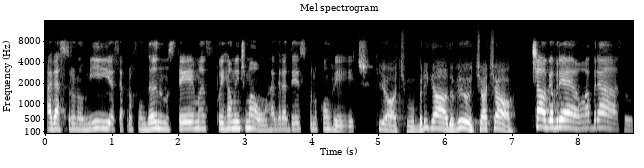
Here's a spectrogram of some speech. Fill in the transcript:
a gastronomia, se aprofundando nos temas. Foi realmente uma honra. Agradeço pelo convite. Que ótimo. Obrigado, viu? Tchau, tchau. Tchau, Gabriel. Um abraço.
